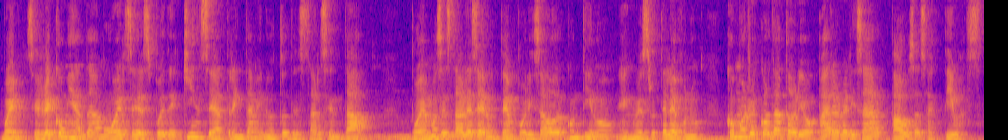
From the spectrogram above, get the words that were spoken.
Bueno, se recomienda moverse después de 15 a 30 minutos de estar sentado. Podemos establecer un temporizador continuo en nuestro teléfono como recordatorio para realizar pausas activas.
